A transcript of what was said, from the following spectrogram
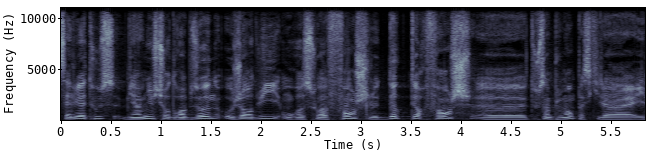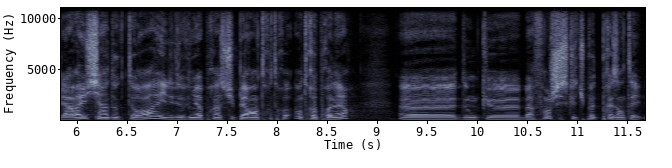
Salut à tous, bienvenue sur Drop Zone. Aujourd'hui, on reçoit Fanch, le docteur Fanch, euh, tout simplement parce qu'il a, réussi un doctorat il est devenu après un super entre- entrepreneur. Euh, donc, euh, bah, Fanch, est-ce que tu peux te présenter?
